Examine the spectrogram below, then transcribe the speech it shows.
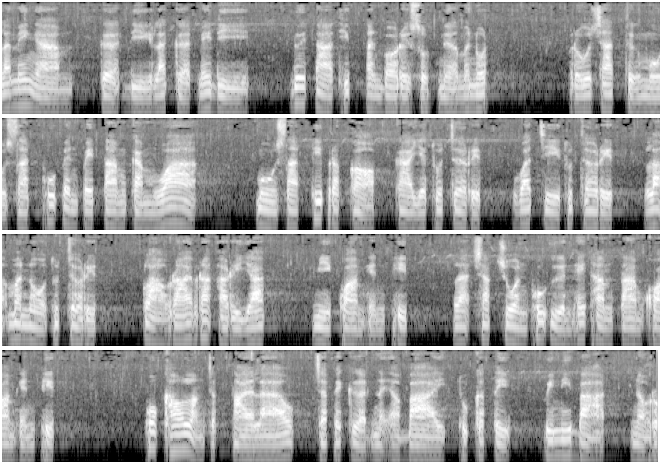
และไม่งาม เกิดดีและเกิดไม่ดี ด้วยตาทิพย์อันบริสุทธิ์เหนือมนุษย์ รู้ชัดถึงหมูสัตว์ผู้เป็นไปตามกรรมว่า หมูสัตว์ที่ประกอบกายทุจริต วจีทุจริต และมโนทุจริต กล่าวร้ายพระอริยะมีความเห็นผิด และชักชวนผู้อื่นให้ทำตามความเห็นผิด พวกเขาหลังจากตายแล้วจะไปเกิดในอบาย ทุกติ วินิบาตนร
